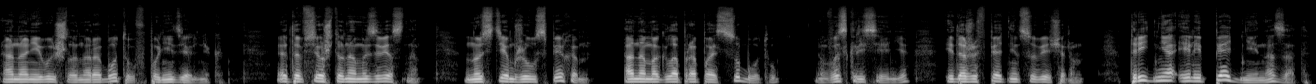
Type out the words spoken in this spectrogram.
Она не вышла на работу в понедельник. Это все, что нам известно. Но с тем же успехом она могла пропасть в субботу, в воскресенье и даже в пятницу вечером. Три дня или пять дней назад.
